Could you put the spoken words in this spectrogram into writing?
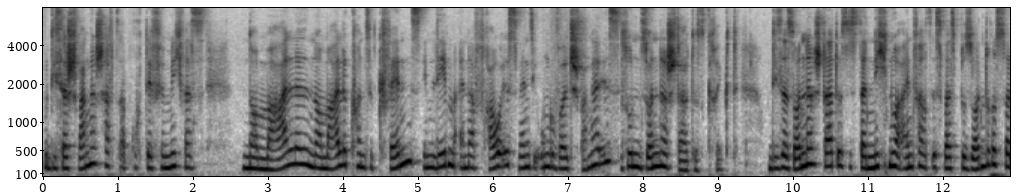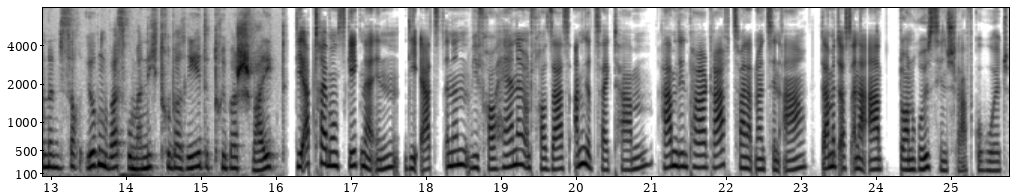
wo dieser Schwangerschaftsabbruch, der für mich was normale, normale Konsequenz im Leben einer Frau ist, wenn sie ungewollt schwanger ist, so einen Sonderstatus kriegt. Und dieser Sonderstatus ist dann nicht nur einfach, es ist was Besonderes, sondern es ist auch irgendwas, wo man nicht drüber redet, drüber schweigt. Die AbtreibungsgegnerInnen, die ÄrztInnen wie Frau Hähnel und Frau Saas angezeigt haben, haben den Paragraph 219a damit aus einer Art Dornröschenschlaf geholt.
